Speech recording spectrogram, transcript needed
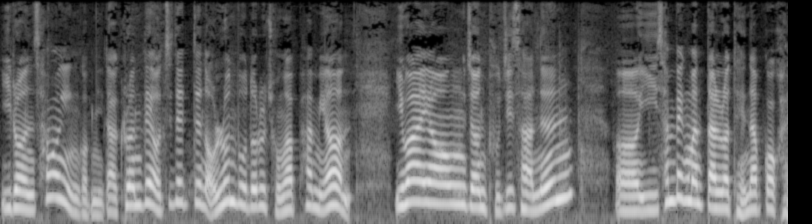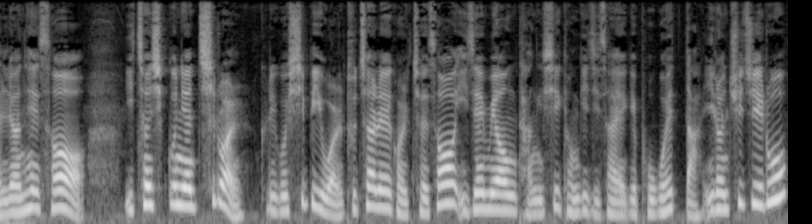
이런 상황인 겁니다. 그런데 어찌됐든 언론 보도를 종합하면 이화영 전 부지사는 어, 이 300만 달러 대납과 관련해서 2019년 7월 그리고 12월 두 차례에 걸쳐서 이재명 당시 경기지사에게 보고했다. 이런 취지로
